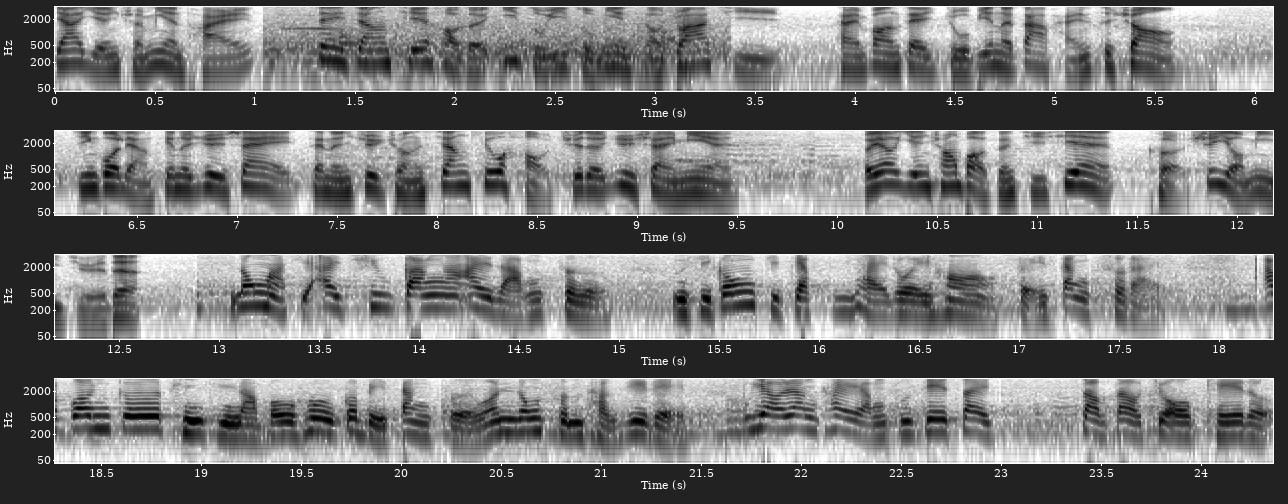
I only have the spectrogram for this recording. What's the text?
压延成面团，再将切好的一组一组面条抓起，盘放在竹编的大盘子上。经过两天的日晒，才能制成香 Q 好吃的日晒面。而要延长保存期限，可是有秘诀的。拢嘛是爱手工啊，爱人做，唔是讲直接机械落吼，就会当出来。啊，阮哥天气若无好，阁袂当做，阮拢纯晒日的，不要让太阳直接再照到就 OK 了。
